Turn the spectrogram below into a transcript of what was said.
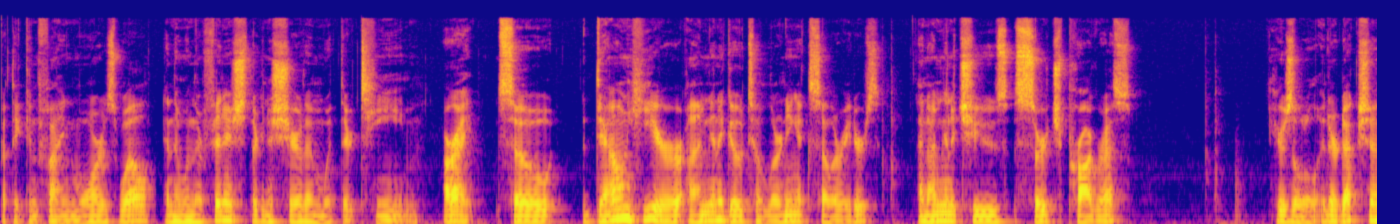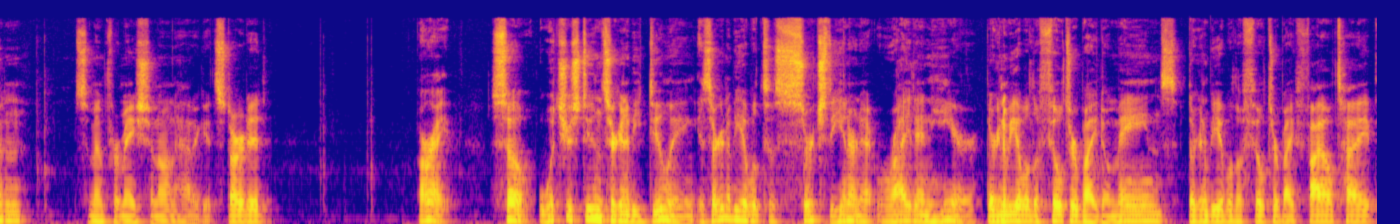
but they can find more as well. And then when they're finished, they're going to share them with their team. All right, so down here, I'm going to go to Learning Accelerators, and I'm going to choose Search Progress. Here's a little introduction, some information on how to get started. All right, so what your students are going to be doing is they're going to be able to search the internet right in here. They're going to be able to filter by domains. They're going to be able to filter by file type,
